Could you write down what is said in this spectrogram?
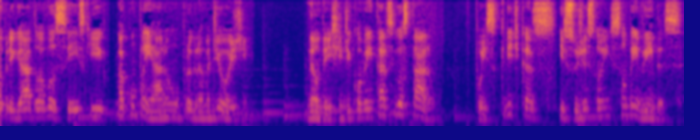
Muito obrigado a vocês que acompanharam o programa de hoje. Não deixem de comentar se gostaram, pois críticas e sugestões são bem-vindas.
